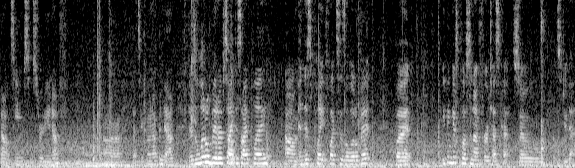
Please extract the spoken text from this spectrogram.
now it seems sturdy enough. Uh, that's it going up and down. There's a little bit of side-to-side play, um, and this plate flexes a little bit, but we think it's close enough for a test cut, so let's do that.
